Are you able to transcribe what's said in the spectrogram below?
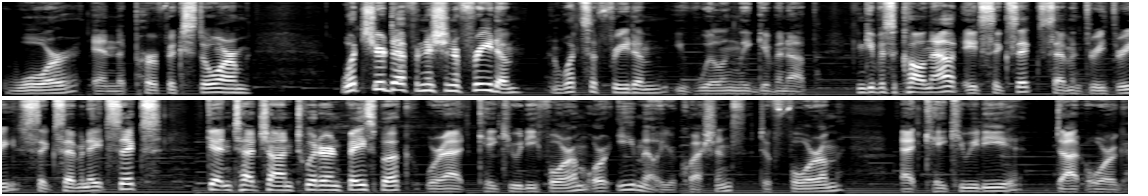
War, and The Perfect Storm. What's your definition of freedom, and what's the freedom you've willingly given up? You can give us a call now at 866 733 6786. Get in touch on Twitter and Facebook. We're at KQED Forum or email your questions to forum at kqed.org.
